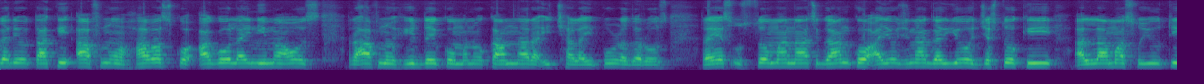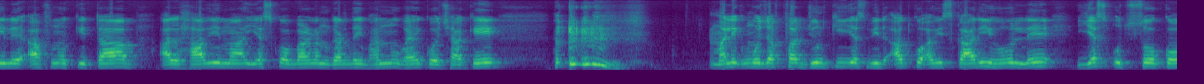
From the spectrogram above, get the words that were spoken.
گری تاکہ آپ ہاوس کو آگولہ نماؤس روپیہ ہردے کو منوکام اچھا پور کروس ر اس اتسو میں ناچ گان کو آجنا کریے جسوں کہ اللہ سوتی کتاب الحی میں اس کو ون کرتے بنو ملک مظفر جن کی یس ہوسو کو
